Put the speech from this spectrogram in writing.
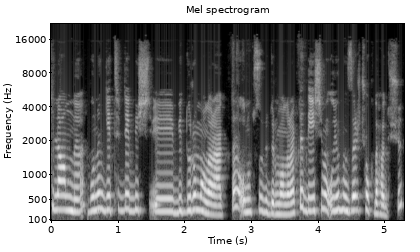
planlı. Bunun getirdiği bir, e, bir durum olarak da, olumsuz bir durum olarak da değişim ve uyum hızları çok daha düşük.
